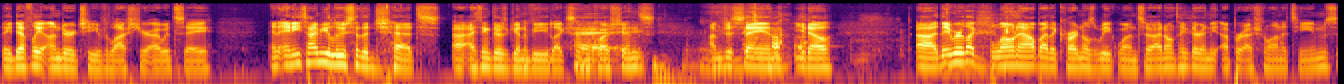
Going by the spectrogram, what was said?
they definitely underachieved last year. I would say. And anytime you lose to the Jets, uh, I think there's going to be like some Hey. questions. I'm just saying, you know, uh, they were like blown out by the Cardinals week one, so I don't think they're in the upper echelon of teams.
